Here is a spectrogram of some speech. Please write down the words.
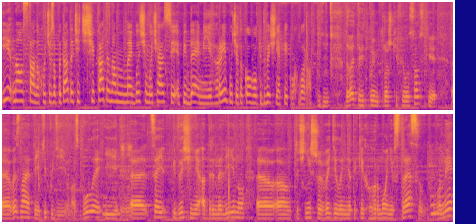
І наостанок хочу запитати, чи чекати нам в найближчому часі епідемії грипу чи такого підвищення піку хвороб? Давайте відповім трошки філософськи. Е, Ви знаєте, які події у нас були, і е, це підвищення адреналіну, е, е, точніше, виділення таких гормонів стресу. Вони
